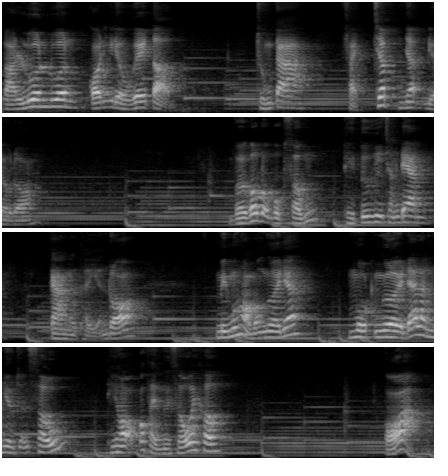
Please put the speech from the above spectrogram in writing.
và luôn luôn có những điều ghê tởm chúng ta phải chấp nhận điều đó với góc độ cuộc sống thì tư duy trắng đen càng được thể hiện rõ. Mình muốn hỏi mọi người nhé, một người đã làm nhiều chuyện xấu thì họ có phải người xấu hay không? Có à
